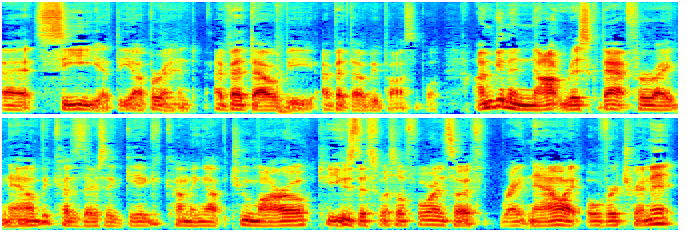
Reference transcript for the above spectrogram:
at C at the upper end. I bet that would be I bet that would be possible. I'm gonna not risk that for right now because there's a gig coming up tomorrow to use this whistle for, and so if right now I over trim it,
